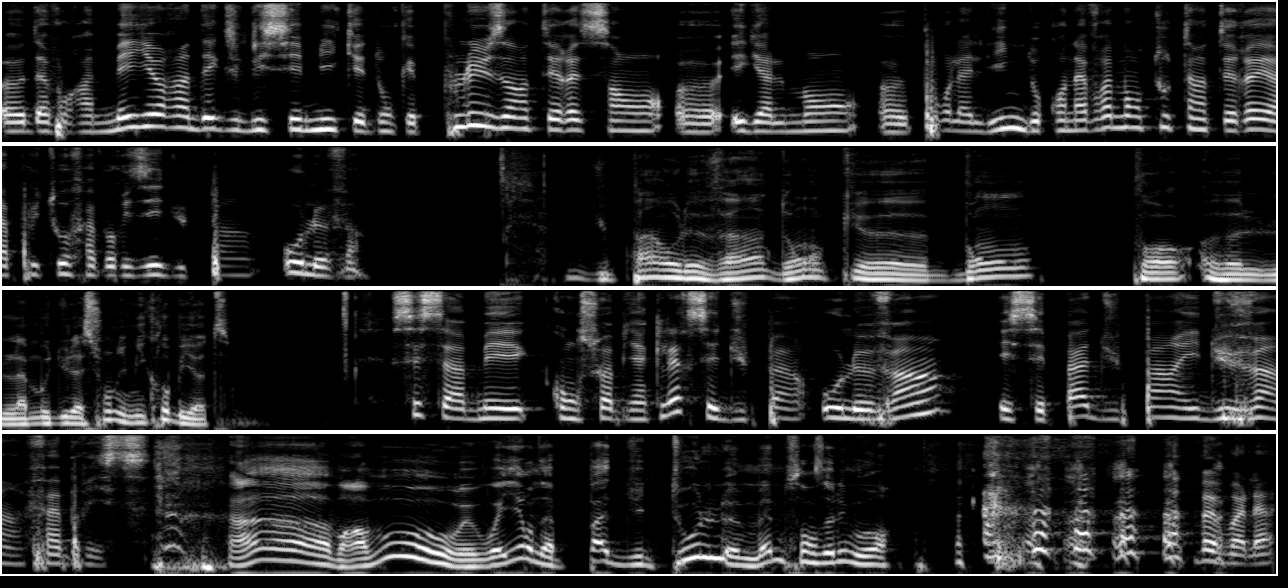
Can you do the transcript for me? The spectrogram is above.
d'avoir un meilleur index glycémique et donc est plus intéressant également pour la ligne. Donc on a vraiment tout intérêt à plutôt favoriser du pain au levain. Du pain au levain, donc bon pour la modulation du microbiote. C'est ça, mais qu'on soit bien clair, c'est du pain au levain et c'est pas du pain et du vin, Fabrice. ah, bravo Vous voyez, on n'a pas du tout le même sens de l'humour. ben voilà.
